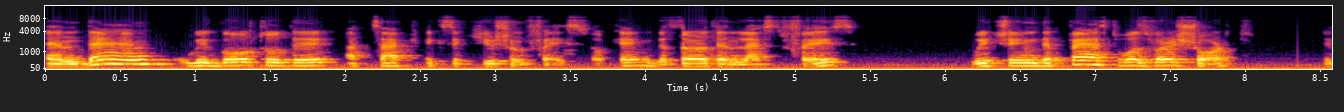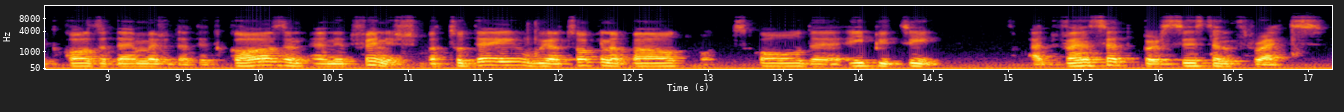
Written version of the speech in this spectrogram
and then we go to the attack execution phase, okay? The third and last phase, which in the past was very short. It caused the damage that it caused and, and it finished. But today we are talking about what's called the APT, Advanced Persistent Threats,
